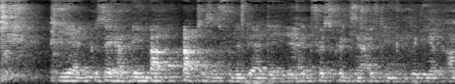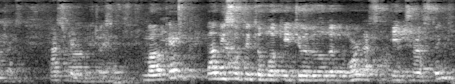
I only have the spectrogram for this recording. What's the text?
uh, Yeah, because they have been bap- baptisms for the dead. They Yeah. in First Corinthians Exactly. 15 completely out of context. That's really Okay. interesting. Okay, that'll be something to look into a little bit more. That's interesting.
